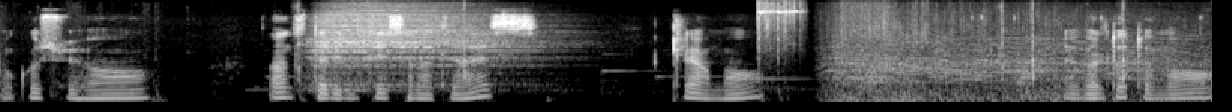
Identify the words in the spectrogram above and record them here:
Donc au suivant. Instabilité, ça m'intéresse. Clairement. Révolte ottoman.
